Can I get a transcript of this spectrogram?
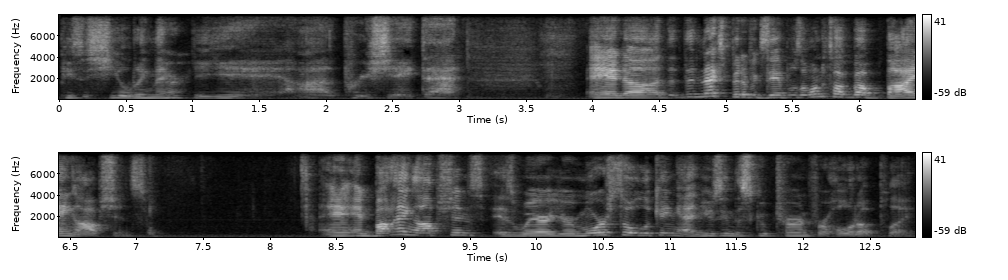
piece of shielding there. Yeah, I appreciate that. And uh, the, the, next bit of examples, I want to talk about buying options. And, buying options is where you're more so looking at using the scoop turn for hold up play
